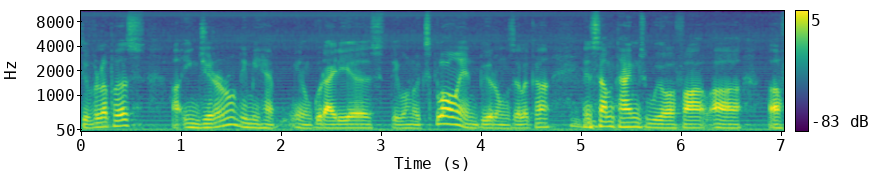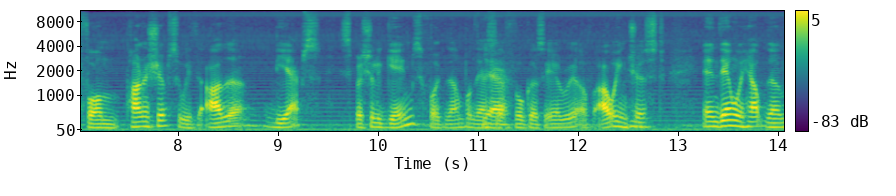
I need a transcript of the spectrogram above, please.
developers. Uh, in general, they may have you know good ideas they want to explore and build on Zilliqa. And mm-hmm. sometimes we offer uh, uh, form partnerships with other DApps, especially games. For example, that's yeah. a focus area of our interest. And then we help them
